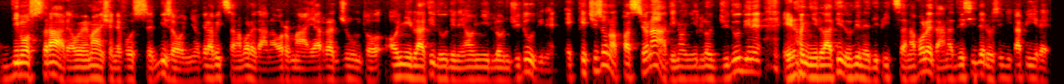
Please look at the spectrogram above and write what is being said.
dimostrare, come mai ce ne fosse bisogno, che la pizza napoletana ormai ha raggiunto ogni latitudine e ogni longitudine e che ci sono appassionati in ogni longitudine e in ogni latitudine di pizza napoletana desiderosi di capire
